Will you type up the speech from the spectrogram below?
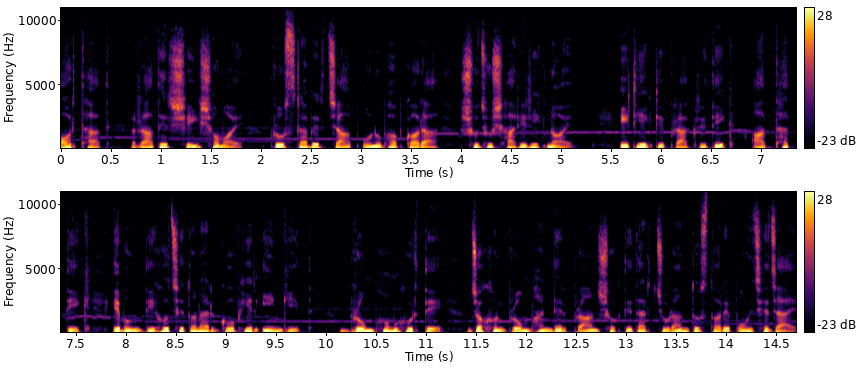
অর্থাৎ রাতের সেই সময় প্রস্রাবের চাপ অনুভব করা শুধু শারীরিক নয়, এটি একটি প্রাকৃতিক, আধ্যাত্মিক এবং দেহচেতনার গভীর ইঙ্গিত। ব্রহ্ম মুহূর্তে যখন ব্রহ্মাণ্ডের প্রাণশক্তি তার চূড়ান্ত স্তরে পৌঁছে যায়,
